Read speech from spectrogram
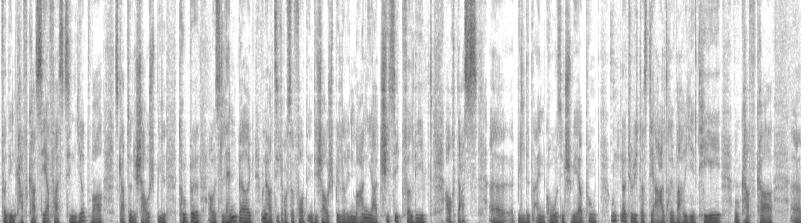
von dem Kafka sehr fasziniert war. Es gab so eine Schauspieltruppe aus Lemberg und er hat sich auch sofort in die Schauspielerin Mania Chisik verliebt. Auch das äh, bildet ein einen großen Schwerpunkt und natürlich das Theatre Varieté, wo Kafka äh,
